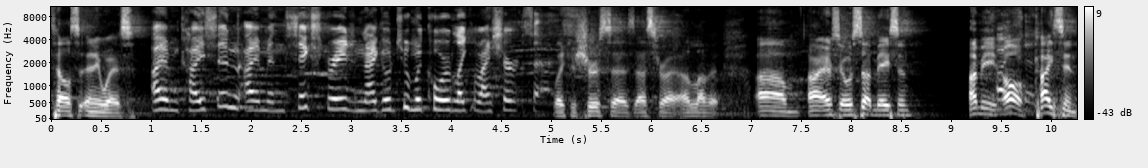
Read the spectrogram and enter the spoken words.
tell us, anyways, I am Kyson. I'm in sixth grade, and I go to McCord like my shirt says. like your shirt says. That's right. I love it. Um, all right. So, what's up, Mason? I mean, oh, Kyson.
